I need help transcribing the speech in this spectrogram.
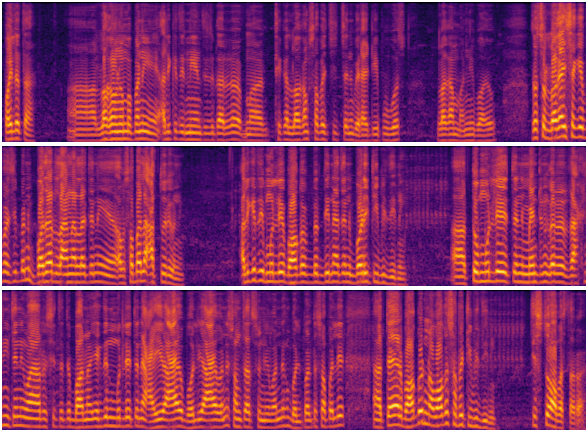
पहिलो त लगाउनमा पनि अलिकति नियन्त्रित गरेर ठिक्क लगाम सबै चिज चाहिँ भेराइटी पुगोस् लगाम भन्ने भयो। जस्तो लगाइसकेपछि पनि बजार लानलाई चाहिँ अब सबैलाई आत्तुरी हुने। अलिकति मूल्य भएको दिन चाहिँ बढी टिभी दिने। त्यो मूल्य चाहिँ मेन्टेन गरेर राख्ने चाहिँ उहाँहरूसित चाहिँ भन एक दिन मूल्य चाहिँ हाई आयो भोलि आयो भने संसार सुन्यो भनेदेखि भोलिपल्ट सबैले तयार भएको नभएको सबै टिभी दिने। त्यस्तो अवस्था रह्यो।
